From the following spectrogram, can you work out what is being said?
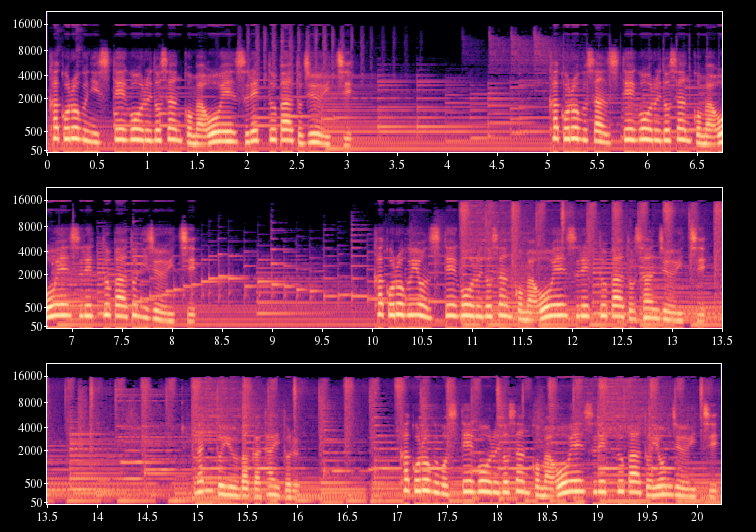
過去ログ2ステイゴールド産駒応援スレッドパート11。過去ログ3ステイゴールド産駒応援スレッドパート21。過去ログ4ステイゴールド産駒応援スレッドパート31。何というバカタイトル。過去ログ5ステーゴールド3コマ応援スレッドパート41。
